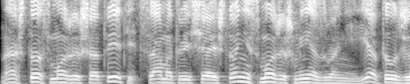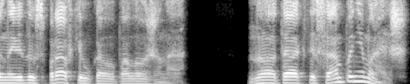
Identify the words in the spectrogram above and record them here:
На что сможешь ответить, сам отвечай, что не сможешь, мне звони. Я тут же наведу справки, у кого положено. Ну а так ты сам понимаешь.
